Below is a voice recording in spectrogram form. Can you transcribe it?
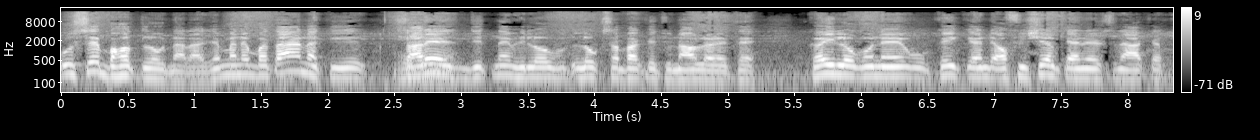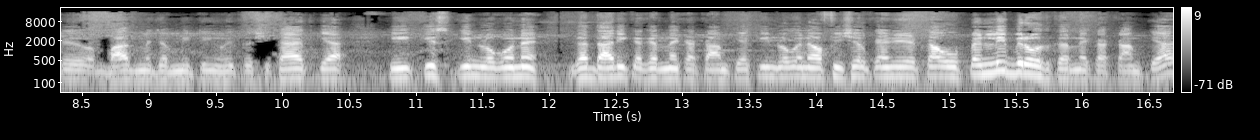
उससे बहुत लोग नाराज़ हैं। मैंने बताया ना कि सारे जितने भी लोग लोकसभा के चुनाव लड़े थे कई लोगों ने वो- कई कैंड ऑफिशियल कैंडिडेट्स ने आकर के बाद में जब मीटिंग हुई तो शिकायत किया कि किस किन लोगों ने गद्दारी का करने का काम किया किन लोगों ने ऑफिशियल कैंडिडेट का ओपनली विरोध करने का काम किया।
